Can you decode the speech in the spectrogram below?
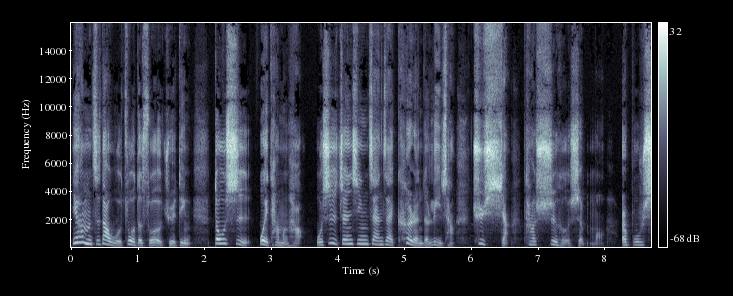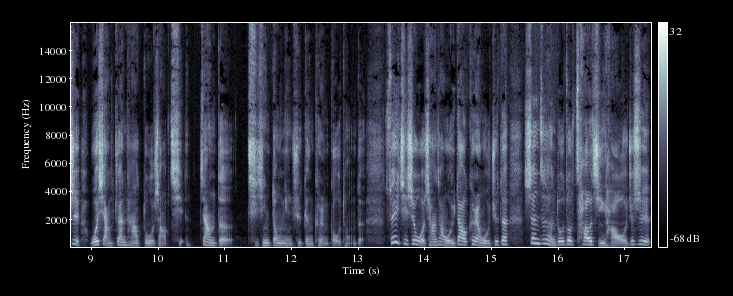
因为他们知道我做的所有决定都是为他们好，我是真心站在客人的立场去想他适合什么，而不是我想赚他多少钱这样的起心动念去跟客人沟通的。所以其实我常常我遇到客人，我觉得甚至很多都超级好，就是。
